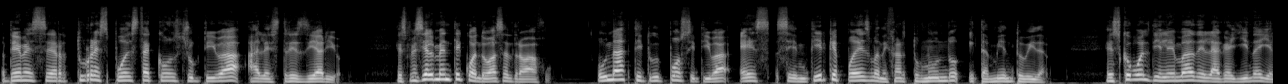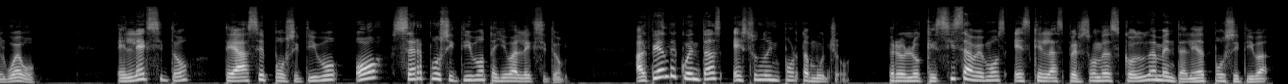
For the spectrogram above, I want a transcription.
debe ser tu respuesta constructiva al estrés diario, especialmente cuando vas al trabajo. Una actitud positiva es sentir que puedes manejar tu mundo y también tu vida. Es como el dilema de la gallina y el huevo. El éxito te hace positivo o ser positivo te lleva al éxito. Al final de cuentas, esto no importa mucho, pero lo que sí sabemos es que las personas con una mentalidad positiva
